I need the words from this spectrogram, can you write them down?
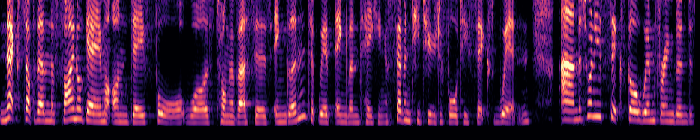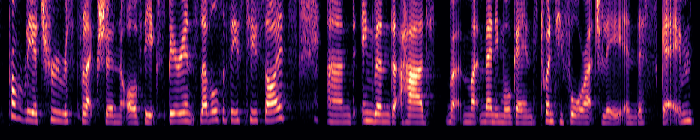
Next up, then, the final game on day four was Tonga versus England, with England taking a 72 to 46 win. And a 26 goal win for England is probably a true reflection of the experience levels of these two sides. And England had m- m- many more gains, 24 actually, in this game.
